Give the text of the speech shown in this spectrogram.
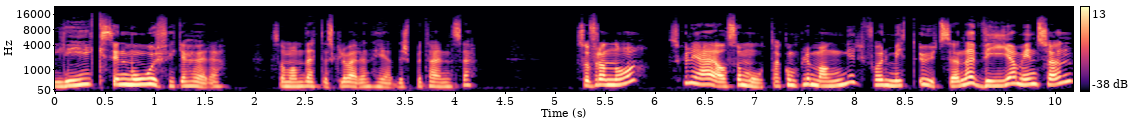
Lik sin mor, fikk jeg høre, som om dette skulle være en hedersbetegnelse. Så fra nå skulle jeg altså motta komplimenter for mitt utseende via min sønn,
